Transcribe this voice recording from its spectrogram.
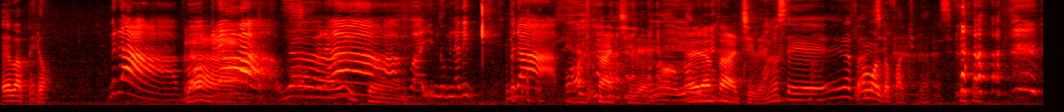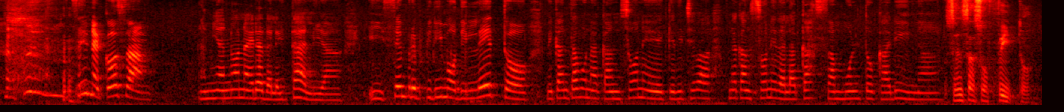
Eva però. Bravo, Bravo. bravo, bravo. Hai indovinato. Bravo. Facile. No, no. Era facile, non se... Era facile. Non molto facile. eh. Sai una cosa? La mia nonna era dall'Italia e sempre primo di letto mi cantava una canzone che diceva una canzone dalla casa molto carina. Senza soffitto.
